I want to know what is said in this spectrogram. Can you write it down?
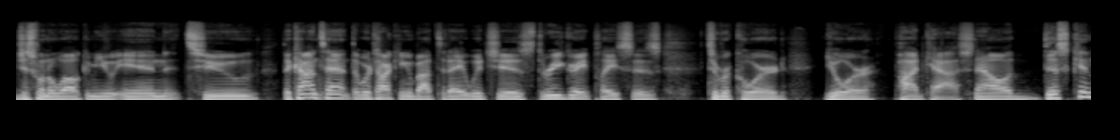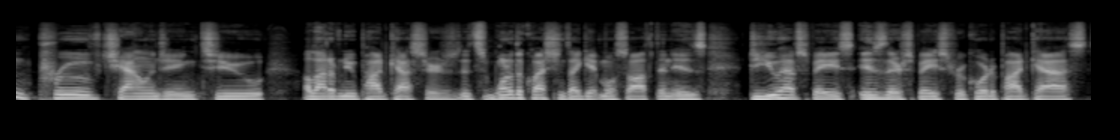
I just want to welcome you in to the content that we're talking about today, which is three great places to record your podcast. Now, this can prove challenging to a lot of new podcasters. It's one of the questions I get most often is, do you have space? Is there space to record a podcast?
